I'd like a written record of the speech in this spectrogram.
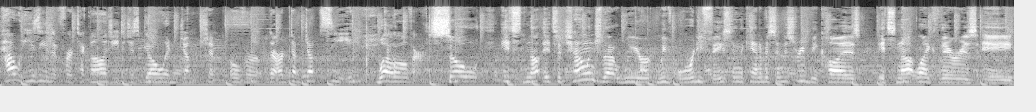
how easy is it for technology to just go and jump ship over, or jump, jump sea well, to go over? So it's not. It's a challenge that we're we've already faced in the cannabis industry because it's not like there is a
